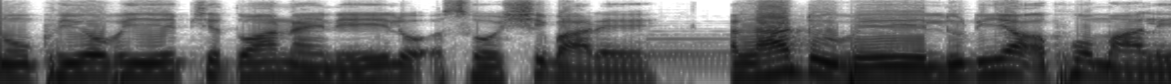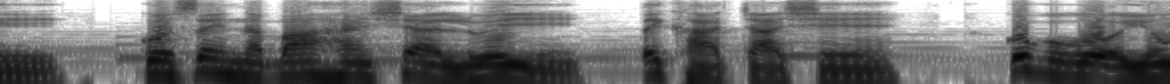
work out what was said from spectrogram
လုံးဖျော်ဖျေးဖြစ်သွားနိုင်တယ်လို့အဆိုရှိပါတယ်အလားတူပဲလူတစ်ယောက်အဖို့မှလေကိုယ်စိတ်နှစ်ပါးဟန်ရှက်လွေးရင်တိတ်ခါကြရှင်ကိုယ့်ကိုယ်ကိုအယုံ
